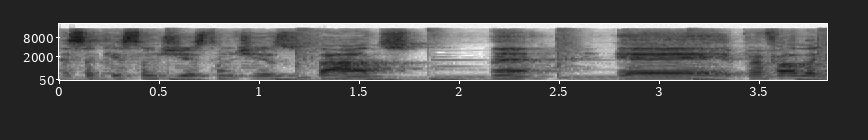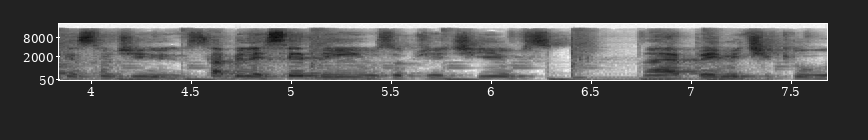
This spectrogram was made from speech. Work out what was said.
essa questão de gestão de resultados, né? É, vai falar da questão de estabelecer bem os objetivos, né? permitir que o,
